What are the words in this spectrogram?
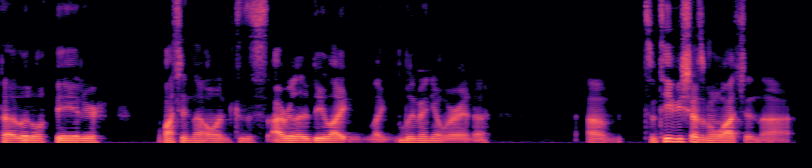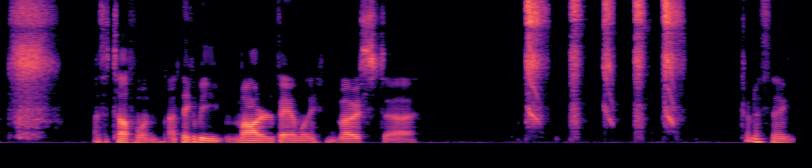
the little theater watching that one because I really do like like Lin Miranda. Um, some TV shows I've been watching. Uh, that's a tough one. I think it'd be Modern Family most. Uh, trying to think.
